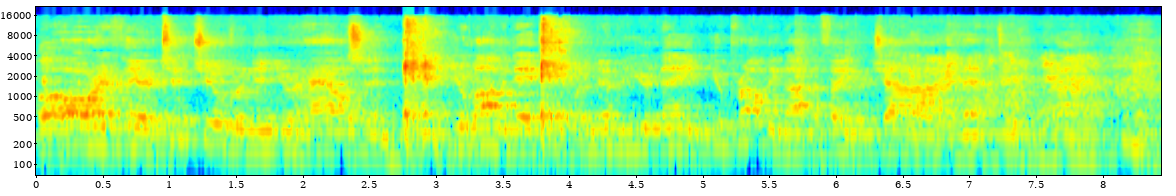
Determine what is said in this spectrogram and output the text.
Or, or if there are two children in your house and your mom and dad can't remember your name, you're probably not the favorite child in that particular family.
